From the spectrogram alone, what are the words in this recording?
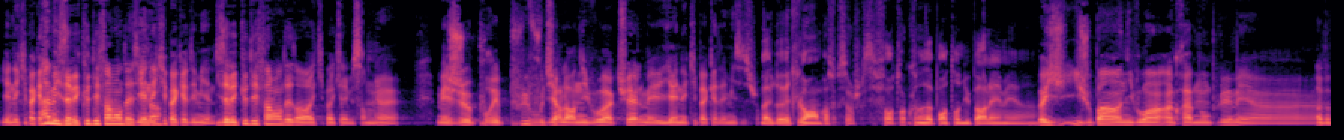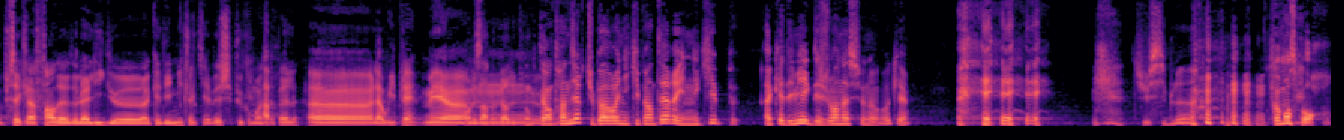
Il y a une équipe Ah, académique. mais ils avaient que des Finlandais. Il y a une équipe. Ils avaient que des Finlandais dans leur équipe académie, il me semble. Ouais. Mais je pourrais plus vous dire leur niveau actuel, mais il y a une équipe académie, c'est sûr. Bah, ils doivent être lents hein, parce que c'est fort longtemps qu'on n'en a pas entendu parler. Mais, euh, Bah, ils, ils jouent pas à un niveau in- incroyable non plus, mais euh, Un peu plus avec la fin de, de la ligue euh, académique là, qu'il y avait, je sais plus comment elle Ah. s'appelle. euh, la WePlay. Mais euh, On les a un peu perdus. Donc, tu es en train de dire que tu peux avoir une équipe inter et une équipe académie avec des joueurs nationaux. Ok. tu cibles Comme en sport.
